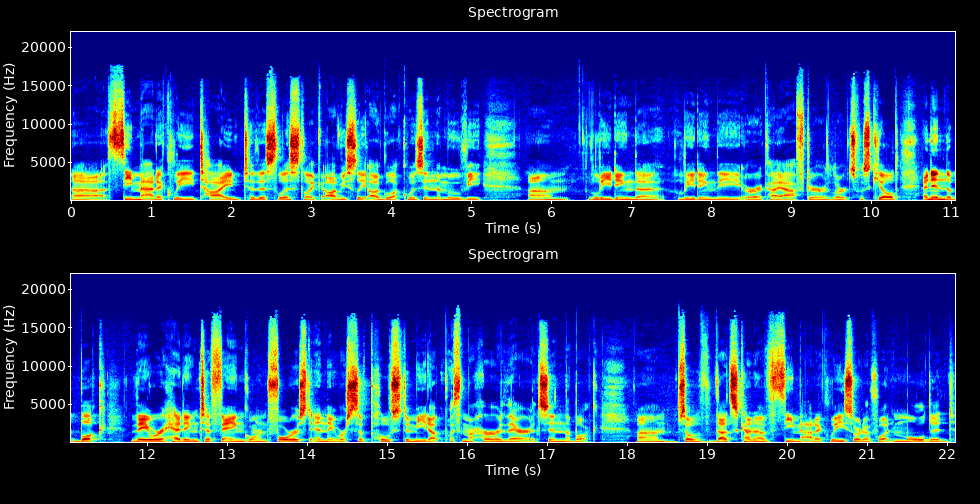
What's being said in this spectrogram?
uh, thematically tied to this list. Like obviously, Ugluk was in the movie, um, leading the leading the Uruk-hai after Lurtz was killed, and in the book they were heading to Fangorn Forest and they were supposed to meet up with Mauhúr there. It's in the book. Um, so that's kind of thematically sort of what molded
